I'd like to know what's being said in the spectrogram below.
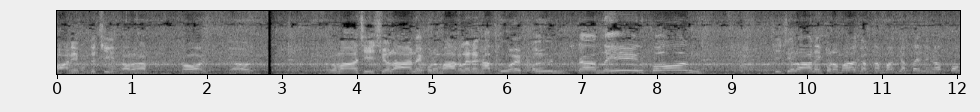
ว่าๆนี่ผมจะฉีดเขาแล้วครับ ก็เดี๋ยวเราก็มาฉีดเชื้อราในโครามากันเลยนะครับ ด้วยปืนด้ามนี้ทุกคนฉีดเชื้อราในโครามากับน้ำหมักยัดเต้นนะครับ ป้อง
